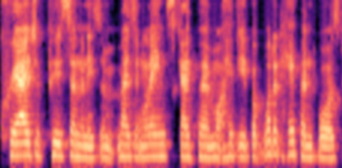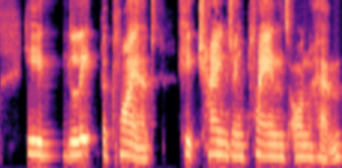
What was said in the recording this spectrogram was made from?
creative person and he's an amazing landscaper and what have you. But what had happened was he let the client keep changing plans on him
